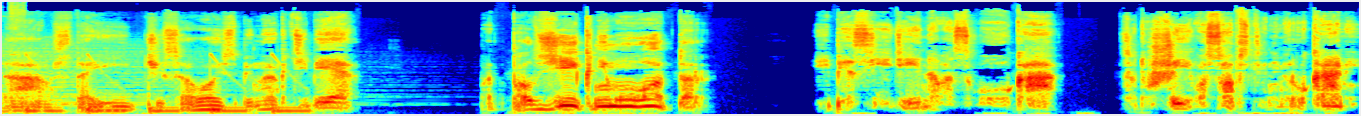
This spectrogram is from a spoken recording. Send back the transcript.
Там стоит часовой спиной к тебе. Подползи к нему, Оттер, и без единого звука задуши его собственными руками.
